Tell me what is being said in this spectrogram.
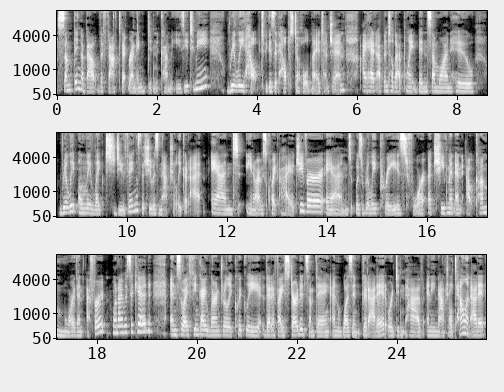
something about the fact that running didn't come easy to me really helped because it helped to hold my attention. I had up until that point been someone who really only liked to do things that she was naturally good at. And, you know, I was quite a high achiever and was really praised for achievement and outcome more than effort when I was a kid. And so I think I learned really quickly that if I started something and wasn't good at it or didn't have any natural talent at it,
